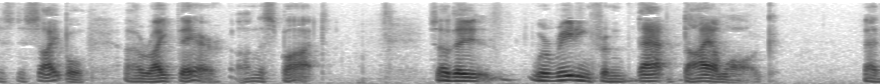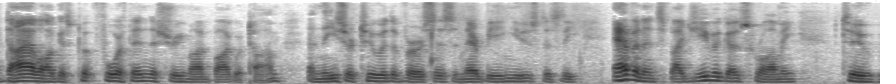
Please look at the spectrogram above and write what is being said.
his disciple, uh, right there on the spot. So the, we're reading from that dialogue. That dialogue is put forth in the Srimad Bhagavatam, and these are two of the verses, and they're being used as the evidence by Jiva Goswami to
